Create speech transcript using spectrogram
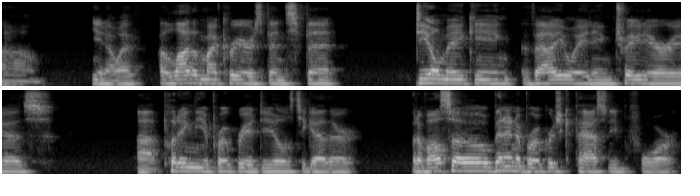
Um, you know, I've, a lot of my career has been spent deal making, evaluating trade areas, uh, putting the appropriate deals together. But I've also been in a brokerage capacity before,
